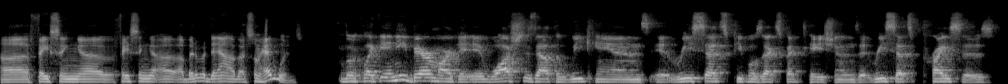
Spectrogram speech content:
uh, facing uh, facing a, a, bit of a down, some headwinds. Look, like any bear market, it washes out the weak hands. It resets people's expectations. It resets prices,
